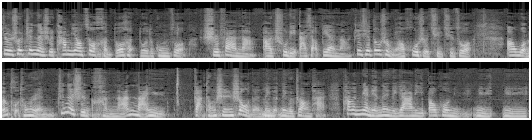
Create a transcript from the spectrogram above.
就是说真的是他们要做很多很多的工作，吃饭呐，啊，处理大小便呐，这些都是我们要护士去去做，啊，我们普通人真的是很难难以。感同身受的那个那个状态，他们面临那个压力，包括女女女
